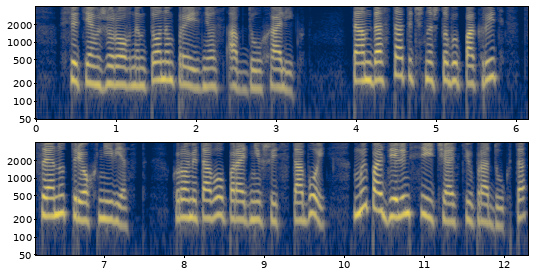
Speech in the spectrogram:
— все тем же ровным тоном произнес Абдул-Халик. «Там достаточно, чтобы покрыть цену трех невест». Кроме того, породнившись с тобой, мы поделимся и частью продукта,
